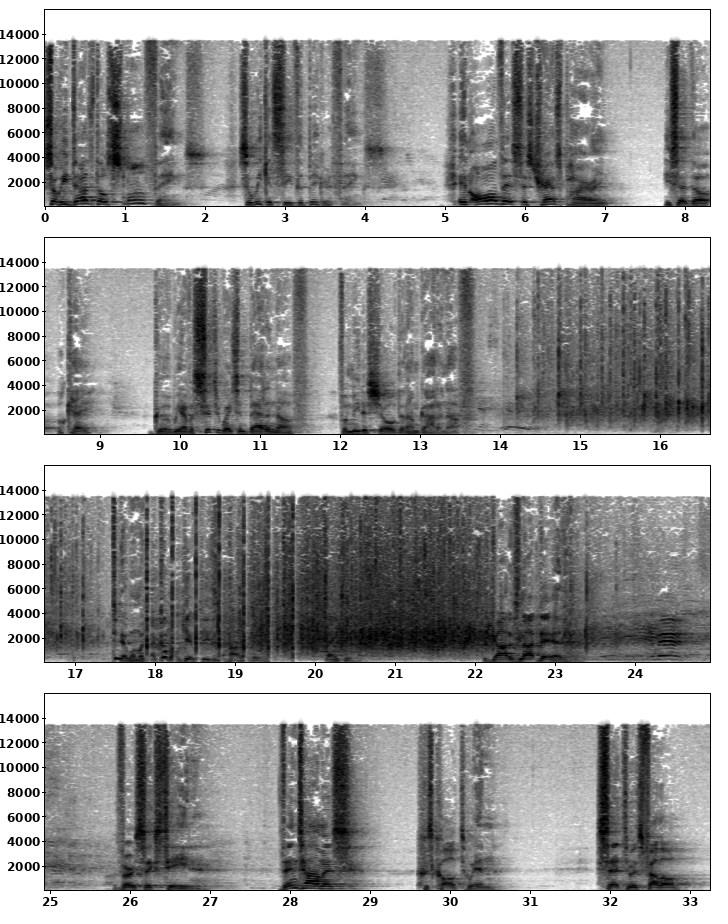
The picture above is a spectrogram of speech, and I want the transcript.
So he does those small things so we can see the bigger things. And all this is transpiring. He said, though, okay, good. We have a situation bad enough for me to show that I'm God enough. Do that one more time. Come on, give Jesus a hallelujah. Thank you. God is not dead. Amen. Verse 16. Then Thomas, who's called twin, said to his fellow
